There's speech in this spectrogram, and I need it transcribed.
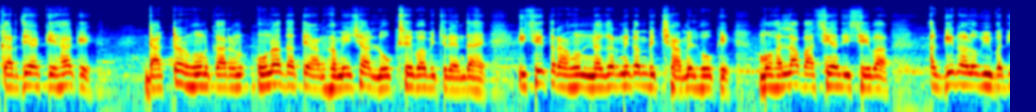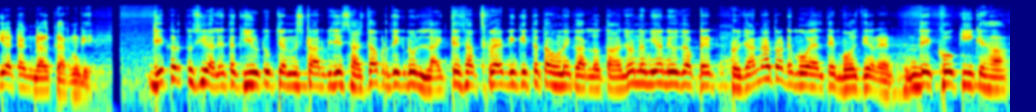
ਕਰਦਿਆਂ ਕਿਹਾ ਕਿ ਡਾਕਟਰ ਹੋਣ ਕਾਰਨ ਉਹਨਾਂ ਦਾ ਧਿਆਨ ਹਮੇਸ਼ਾ ਲੋਕ ਸੇਵਾ ਵਿੱਚ ਰਹਿੰਦਾ ਹੈ। ਇਸੇ ਤਰ੍ਹਾਂ ਹੁਣ ਨਗਰ ਨਿਗਮ ਵਿੱਚ ਸ਼ਾਮਿਲ ਹੋ ਕੇ ਮੁਹੱਲਾ ਵਾਸੀਆਂ ਦੀ ਸੇਵਾ ਅੱਗੇ ਨਾਲੋਂ ਵੀ ਵਧੀਆ ਢੰਗ ਨਾਲ ਕਰਨਗੇ। ਜੇਕਰ ਤੁਸੀਂ ਹਾਲੇ ਤੱਕ YouTube channel star Vijay Sajda Prateek ਨੂੰ ਲਾਈਕ ਤੇ ਸਬਸਕ੍ਰਾਈਬ ਨਹੀਂ ਕੀਤਾ ਤਾਂ ਹੁਣੇ ਕਰ ਲਓ ਤਾਂ ਜੋ ਨਵੀਆਂ ਨਿਊਜ਼ ਅਪਡੇਟ ਰੋਜ਼ਾਨਾ ਤੁਹਾਡੇ ਮੋਬਾਈਲ ਤੇ ਪਹੁੰਚਦੀਆਂ ਰਹਿਣ। ਦੇਖੋ ਕੀ ਕਿਹਾ।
